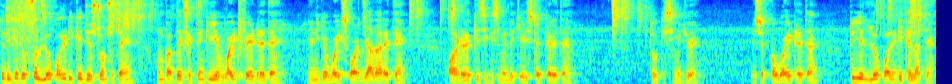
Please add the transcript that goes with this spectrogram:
तो देखिए दोस्तों लो क्वालिटी के जो स्टोन्स होते हैं, उनको आप देख सकते हैं कि ये वाइट फेड रहते हैं, यानी कि वाइट स्पॉट ज़्यादा रहते हैं और किसी किसी में देखिए इस टाइप के रहते हैं। तो किसी में जो है, इस टाइप का वाइट रहता है। तो ये लो क्वालिटी कहलाते हैं।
